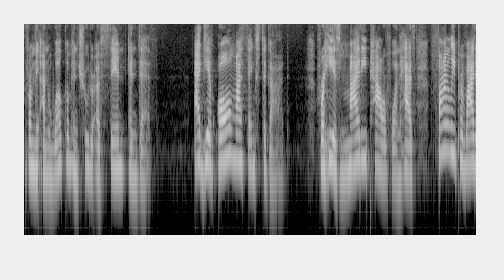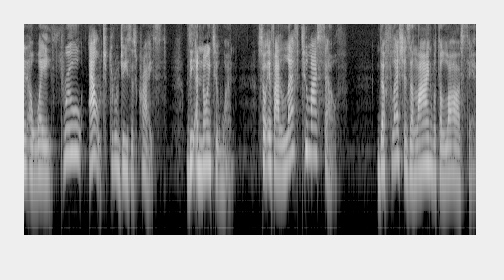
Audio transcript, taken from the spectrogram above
from the unwelcome intruder of sin and death? I give all my thanks to God, for he is mighty powerful and has finally provided a way throughout through Jesus Christ, the anointed one. So if I left to myself, the flesh is aligned with the law of sin.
